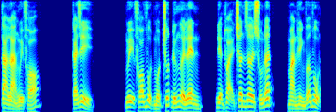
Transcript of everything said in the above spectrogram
ta là ngụy phó. Cái gì? Ngụy phó vụt một chút đứng người lên, điện thoại chân rơi xuống đất màn hình vỡ vụn.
